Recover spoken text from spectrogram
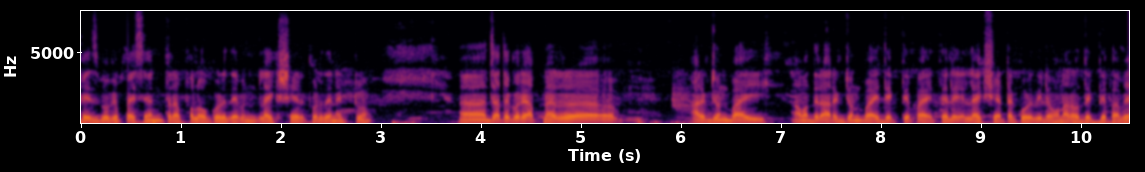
ফেসবুকে পাইছেন, তারা ফলো করে দেবেন লাইক শেয়ার করে দেন একটু। যাতে করে আপনার আরেকজন ভাই, আমাদের আরেকজন ভাই দেখতে পায়, তাহলে লাইক শেয়ারটা করে দিলে ওনারাও দেখতে পাবে,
